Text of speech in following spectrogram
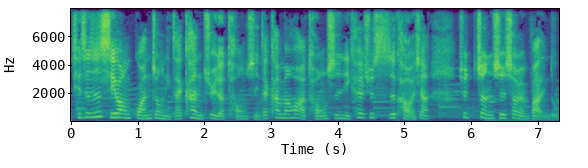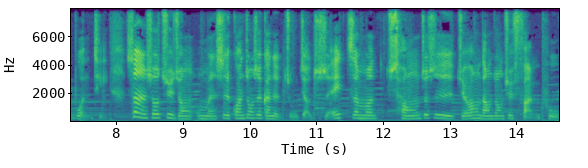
其实是希望观众你在看剧的同时，你在看漫画的同时，你可以去思考一下，去正视校园霸凌的问题。虽然说剧中我们是观众是跟着主角，就是诶怎么从就是绝望当中去反扑，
